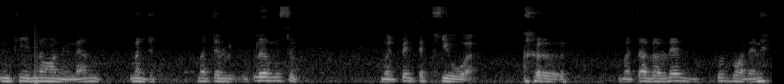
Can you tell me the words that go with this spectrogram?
บางทีนอนอยู่นะมันจะมันจะเริ่มรู้สึก เหมือนเป็นตะคิว อะ เออเหมือนตอนเราเล่นฟุตบอลเนี่ย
